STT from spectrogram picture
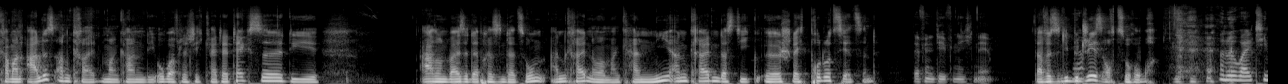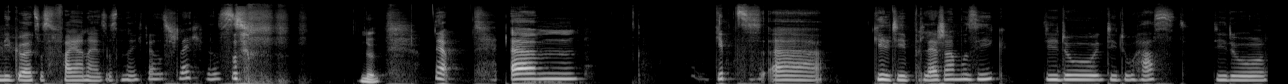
kann man alles ankreiden. Man kann die Oberflächlichkeit der Texte, die Art und Weise der Präsentation ankreiden, aber man kann nie ankreiden, dass die äh, schlecht produziert sind. Definitiv nicht, nee. Dafür sind die Budgets auch zu hoch. nur weil Teenie Girls es feiern, heißt es nicht, dass es schlecht ist. Nö. Ja. Ähm, gibt's äh, Guilty Pleasure Musik, die du, die du hast, die du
